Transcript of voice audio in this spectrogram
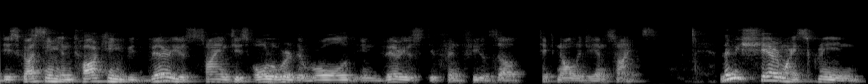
discussing and talking with various scientists all over the world in various different fields of technology and science. Let me share my screen.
